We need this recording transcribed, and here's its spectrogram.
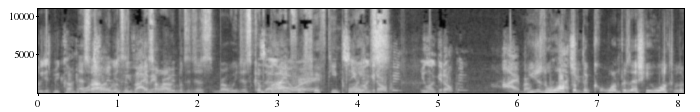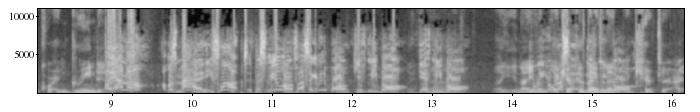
we just be comfortable. That's as why I'm able to. just be That's vibing, why I'm able to just, bro. We just So, combined for word? 50 So you want to get open? You want to get open? All right, bro. You just walked up the you. co- one possession. You walked up the court and greened it. Oh yeah, I know. I was mad. He flopped. It pissed me off. I said, "Give me the ball. Give me ball. Give me ball." Uh, like, you're not You even. hear Your what I said? character's not Give even me a character. I,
